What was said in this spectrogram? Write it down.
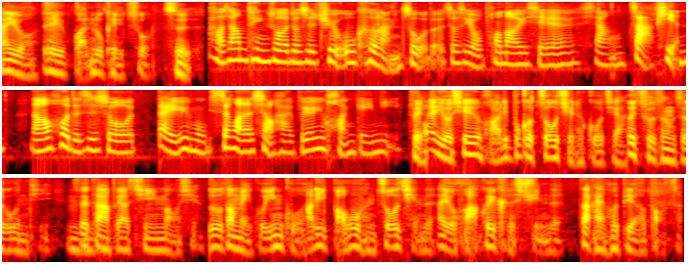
还有这些管路可以做，是好像听说就是去乌克兰做的，就是有碰到一些像诈骗，然后或者是说代理孕母生完了小孩不愿意还给你。对，那有些法律不够周全的国家会出生这个问题，所以大家不要轻易冒险。如果到美国、英国法律保护很周全的，那有法规可循的，大概会比较有保障。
